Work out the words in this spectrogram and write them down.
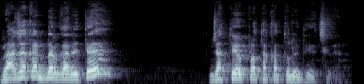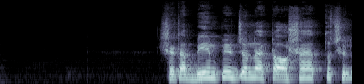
রাজাকারদের গাড়িতে জাতীয় পতাকা তুলে দিয়েছিলেন। সেটা বিএনপির জন্য একটা অসহায়ত্ব ছিল,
